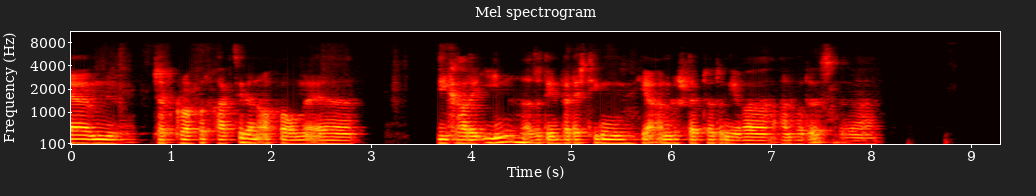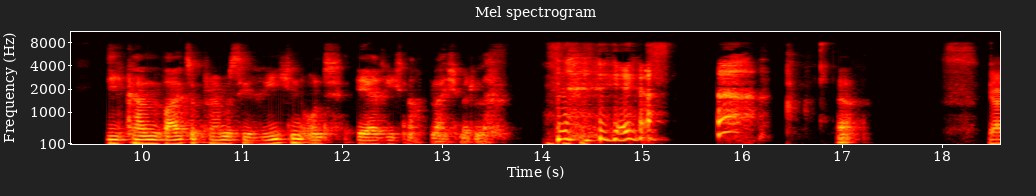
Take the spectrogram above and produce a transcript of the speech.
ähm, Judd Crawford fragt sie dann auch, warum er sie gerade ihn, also den Verdächtigen, hier angeschleppt hat und ihre Antwort ist, äh, sie kann White Supremacy riechen und er riecht nach Bleichmittel. ja. ja. Ja,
